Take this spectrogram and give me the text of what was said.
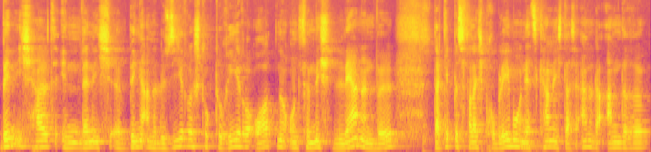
bin ich halt, in, wenn ich äh, Dinge analysiere, strukturiere, ordne und für mich lernen will, da gibt es vielleicht Probleme und jetzt kann ich das ein oder andere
